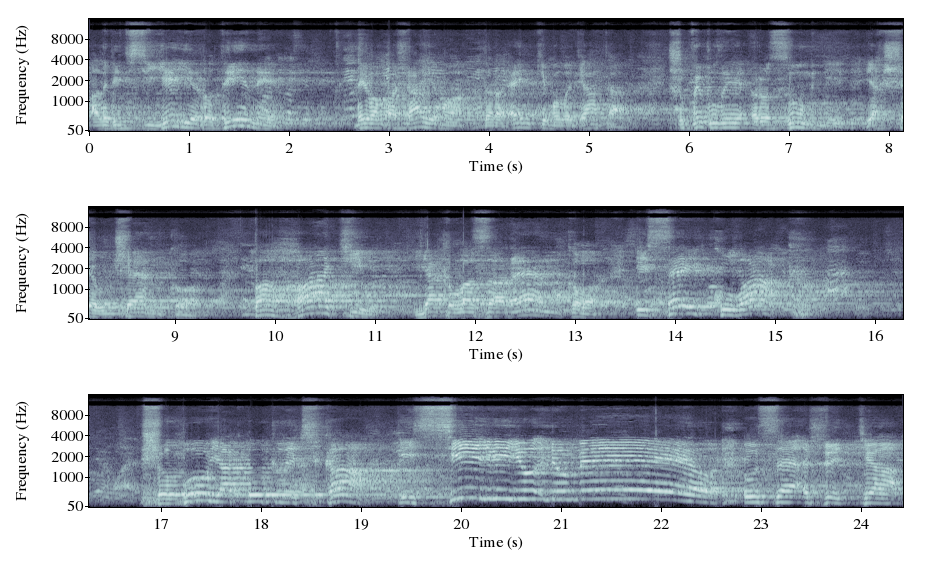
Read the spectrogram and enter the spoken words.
Але від всієї родини ми вам бажаємо, дорогенькі молодята, щоб ви були розумні, як Шевченко, багаті, як Лазаренко, і сей кулак що був як у кличка і Сільвію любив усе життя.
